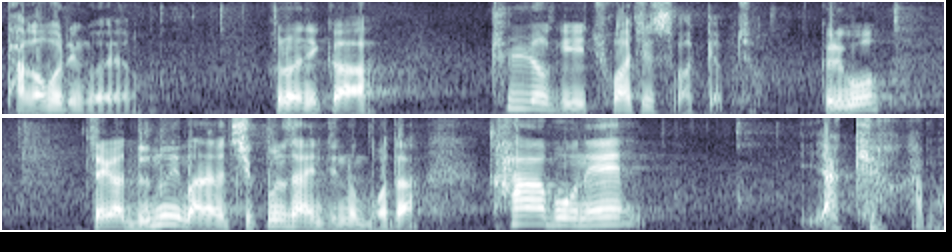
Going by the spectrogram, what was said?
박아버린 거예요. 그러니까 출력이 좋아질 수밖에 없죠. 그리고 제가 누누이 말하면 직분사 엔진은 뭐다? 카본에 약해요, 카본.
